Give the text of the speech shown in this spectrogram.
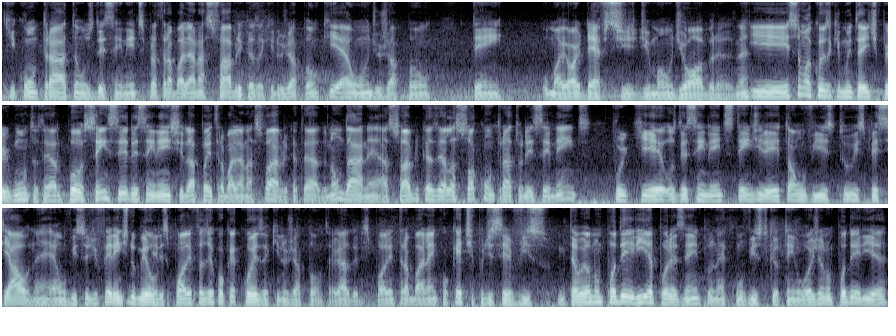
que contratam os descendentes para trabalhar nas fábricas aqui do Japão, que é onde o Japão tem o maior déficit de mão de obra, né? E isso é uma coisa que muita gente pergunta, tá ligado? Pô, sem ser descendente, dá pra ir trabalhar nas fábricas, tá ligado? Não dá, né? As fábricas, elas só contratam descendentes porque os descendentes têm direito a um visto especial, né? É um visto diferente do meu. Eles podem fazer qualquer coisa aqui no Japão, tá ligado? Eles podem trabalhar em qualquer tipo de serviço. Então eu não poderia, por exemplo, né, com o visto que eu tenho hoje, eu não poderia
